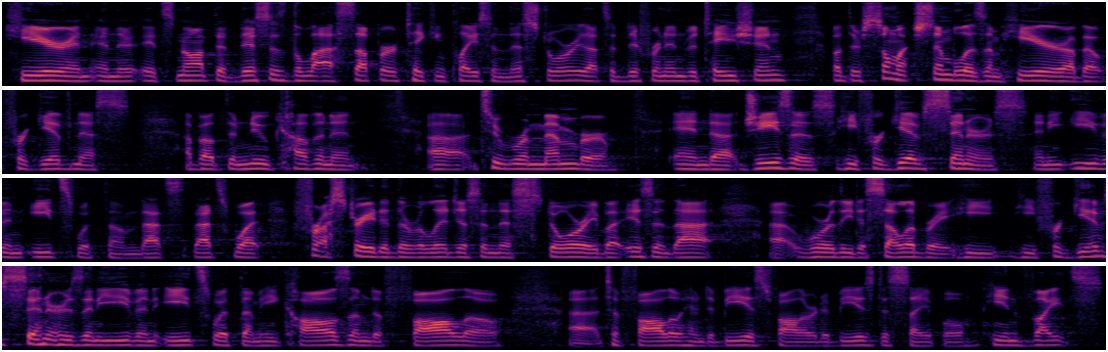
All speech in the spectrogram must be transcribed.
here. And, and there, it's not that this is the Last Supper taking place in this story, that's a different invitation. But there's so much symbolism here about forgiveness, about the new covenant, uh, to remember. And uh, Jesus, he forgives sinners and he even eats with them. That's, that's what frustrated the religious in this story, but isn't that uh, worthy to celebrate? He, he forgives sinners and he even eats with them. He calls them to follow, uh, to follow him, to be his follower, to be his disciple. He invites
